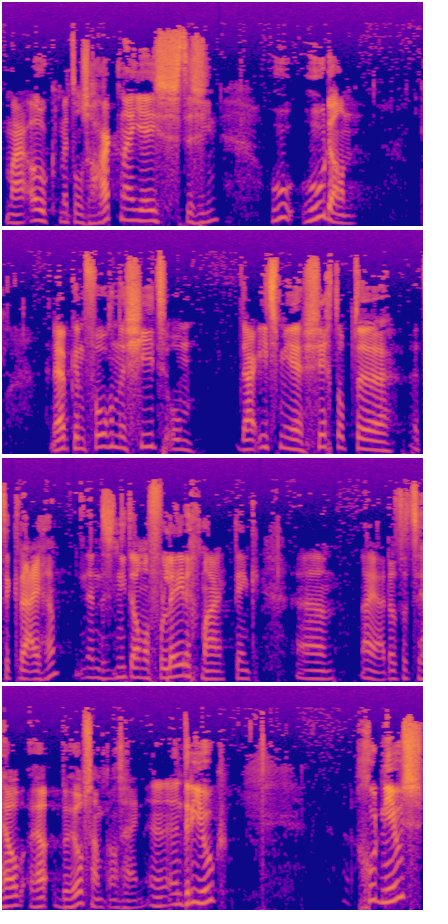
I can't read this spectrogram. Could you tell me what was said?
Maar ook met ons hart naar Jezus te zien. Hoe, hoe dan? Dan heb ik een volgende sheet om daar iets meer zicht op te, te krijgen. En het is niet allemaal volledig, maar ik denk um, nou ja, dat het behulpzaam kan zijn. Een, een driehoek. Goed nieuws.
